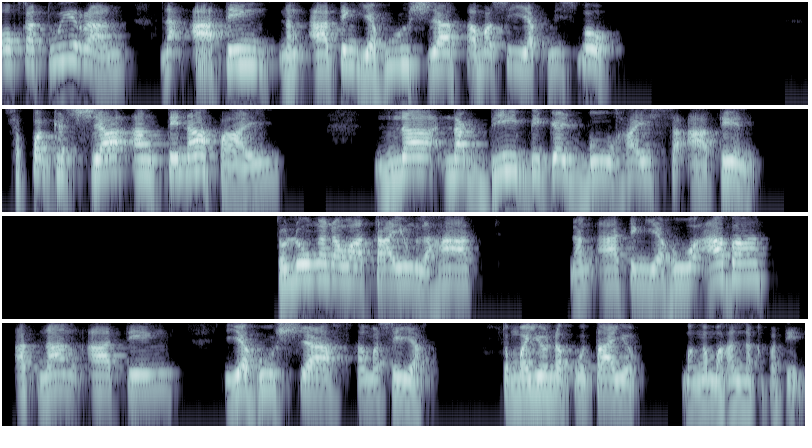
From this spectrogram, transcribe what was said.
o katwiran na ating ng ating Yahusha Hamasiyak mismo. Sapagkat siya ang tinapay na nagbibigay buhay sa atin. Tulungan nawa tayong lahat ng ating Yahuwa Aba at ng ating Yahusha Hamasiyak. Tumayo na po tayo mga mahal na kapatid.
